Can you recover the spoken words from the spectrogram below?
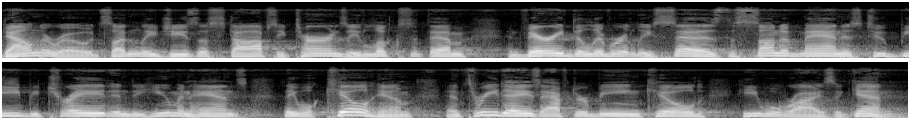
down the road. Suddenly, Jesus stops. He turns, he looks at them, and very deliberately says, The Son of Man is to be betrayed into human hands. They will kill him, and three days after being killed, he will rise again.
